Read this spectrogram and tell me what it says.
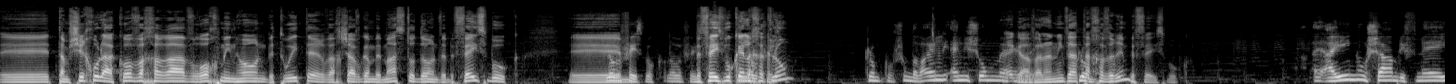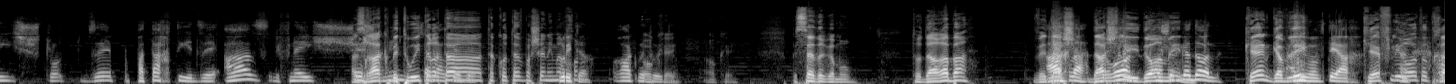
אה, תמשיכו לעקוב אחריו, רוך מן הון בטוויטר ועכשיו גם במאסטודון ובפייסבוק. לא בפייסבוק, לא בפייסבוק. בפייסבוק אין לא לך כלום? כלום, שום דבר, אין לי, אין לי שום... רגע, אבל אני ואתה חברים בפייסבוק. היינו שם לפני, זה, פתחתי את זה אז, לפני שש שנים. אז רק בטוויטר אתה, אתה כותב בשנים האחרונות? טוויטר, רק בטוויטר. אוקיי, אוקיי. בסדר גמור. תודה רבה. ודש לעידו אמין. גדול. כן, גם לי. אני מבטיח. כיף לראות אותך.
